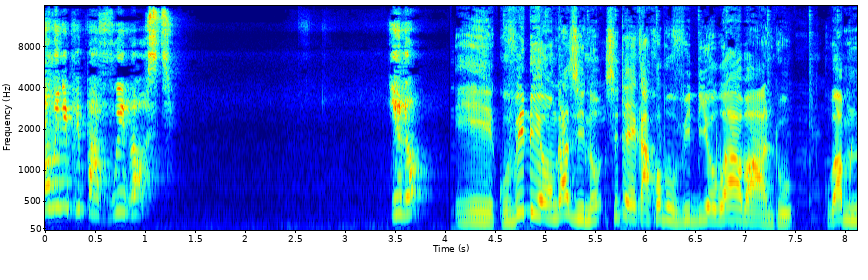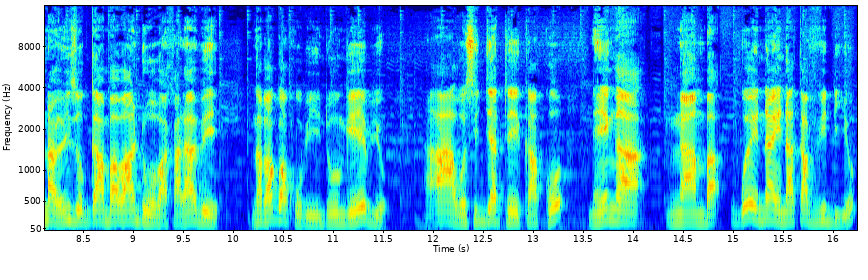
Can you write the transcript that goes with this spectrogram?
how many people have we lost? You know? Eh, ku vidiyo nga zino siteekako buvidiyo bw'abantu kuba munawe oyinza okugamba abantu bo bakalabe nga bagwa ku bintu ng'ebyo. Bwe sijja teekako naye nga ŋŋamba gwena alina ka vidiyo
